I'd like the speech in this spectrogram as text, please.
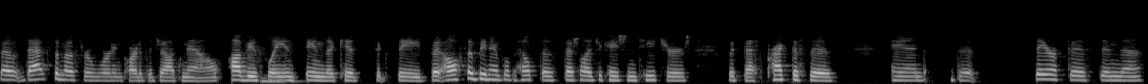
So that's the most rewarding part of the job now, obviously, mm-hmm. in seeing the kids succeed, but also being able to help those special education teachers with best practices and the therapist and the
